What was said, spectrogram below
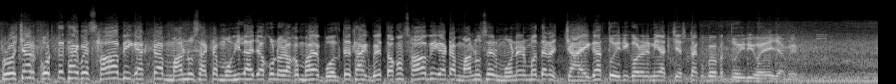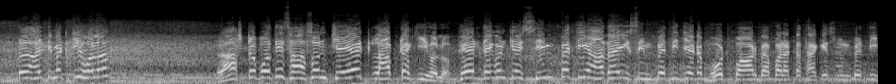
প্রচার করতে থাকবে, স্বাভাবিক একটা মানুষ, একটা মহিলা যখন ওরকমভাবে বলতে থাকবে, তখন স্বাভাবিক একটা মানুষের মনের মধ্যে একটা জায়গা তৈরি করে নেওয়ার চেষ্টা করবে তৈরি হয়ে যাবে। তো আলটিমেট কি হলো? রাষ্ট্রপতি শাসন চেয়ে লাভটা কি হলো? ফের দেখবেন কি ওই সিম্পেথি আদায় সিম্পেথি যে একটা ভোট পাওয়ার ব্যাপার একটা থাকে সিম্পেথি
